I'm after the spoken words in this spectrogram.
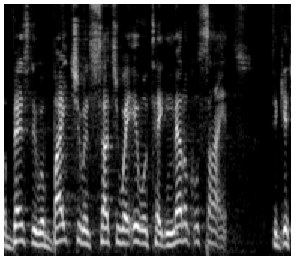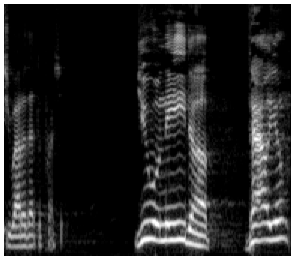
eventually will bite you in such a way it will take medical science to get you out of that depression. You will need uh, Valium.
